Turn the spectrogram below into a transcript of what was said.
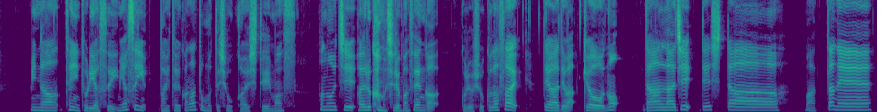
みんな手に取りやすい見やすい媒体かなと思って紹介しています。そのうち買えるかもしれませんがご了承ください。ではでは今日のダンラジでした。またね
